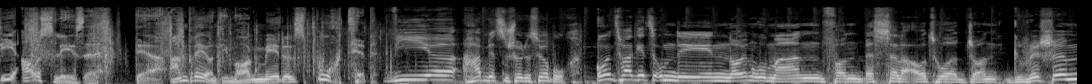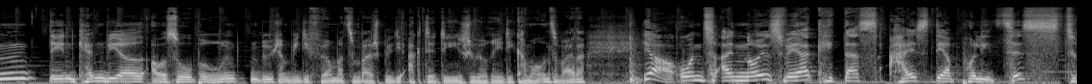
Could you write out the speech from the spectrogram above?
Die Auslese. Der André und die Morgenmädels Buchtipp. Wir haben jetzt ein schönes Hörbuch. Und zwar geht es um den neuen Roman von Bestsellerautor John Grisham. Den kennen wir aus so berühmten Büchern wie Die Firma zum Beispiel, Die Akte, die Jury, Die Kammer und so weiter. Ja, und ein neues Werk, das heißt Der Polizist.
